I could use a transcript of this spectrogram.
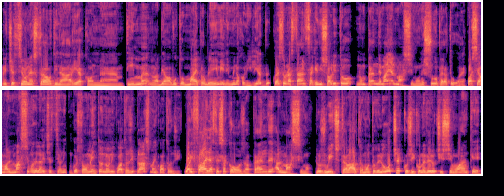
ricezione straordinaria con eh, Team, non abbiamo avuto mai problemi nemmeno con Iliad. Questa è una stanza che di solito non prende mai al massimo, nessun operatore. Qua siamo al massimo della ricezione, in questo momento non in 4G Plus ma in 4G. Wi-Fi la stessa cosa, prende al massimo. Lo switch tra l'altro è molto veloce, così come velocissimo anche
